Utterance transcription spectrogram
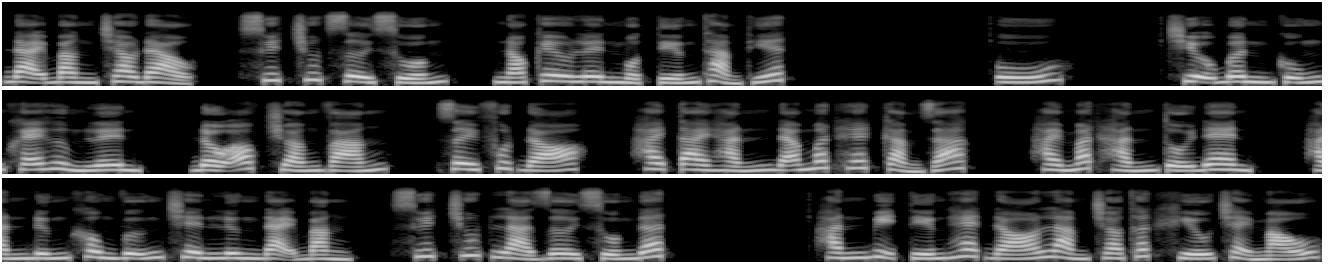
Đại bằng trao đảo, suýt chút rơi xuống, nó kêu lên một tiếng thảm thiết. Ú! Triệu Bân cũng khẽ hừng lên, đầu óc choáng váng, giây phút đó, hai tai hắn đã mất hết cảm giác, hai mắt hắn tối đen, hắn đứng không vững trên lưng đại bằng, suýt chút là rơi xuống đất. Hắn bị tiếng hét đó làm cho thất khiếu chảy máu,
